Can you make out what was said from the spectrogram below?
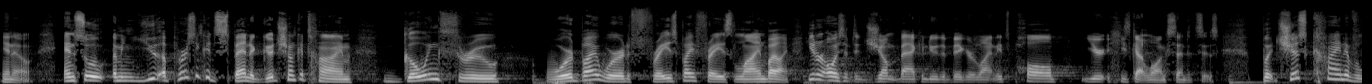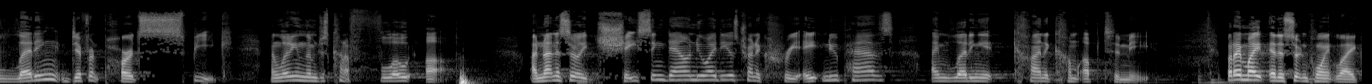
You know. And so, I mean, you, a person could spend a good chunk of time going through word by word, phrase by phrase, line by line. You don't always have to jump back and do the bigger line. It's Paul, he's got long sentences. But just kind of letting different parts speak and letting them just kind of float up. I'm not necessarily chasing down new ideas, trying to create new paths. I'm letting it kind of come up to me. But I might, at a certain point, like,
